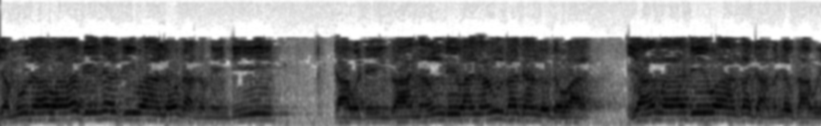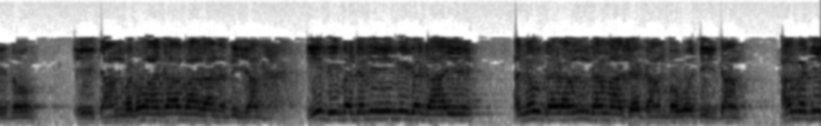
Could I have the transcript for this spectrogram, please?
ယမုနာဝါကိနစီဝါလောကသမိန်တိတာဝတိံသာနံဒေဝနံသတ္တံလုတ္တဝါယာမဒေဝသတ္တမနုဿဝေတုံ ဧတံဘဂဝတာပါရဏတိယံဣတိပတလိမိဂဒာယေအနုတရံဓမ္မစကံဘဝတိတံအပတိ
